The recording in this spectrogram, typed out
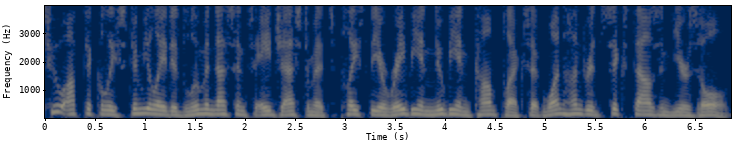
Two optically stimulated luminescence age estimates place the Arabian-Nubian complex at 106,000 years old.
